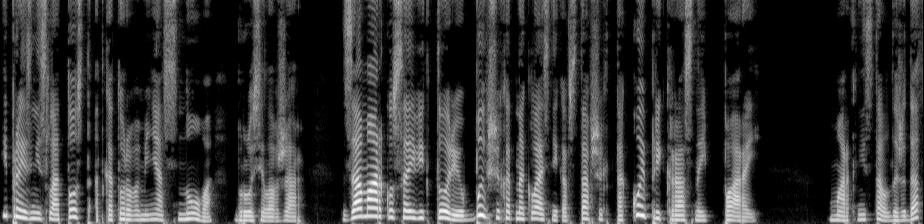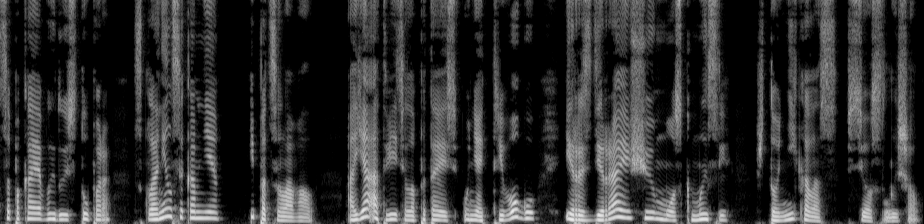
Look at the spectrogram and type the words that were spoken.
и произнесла тост, от которого меня снова бросило в жар. За Маркуса и Викторию, бывших одноклассников, ставших такой прекрасной парой. Марк не стал дожидаться, пока я выйду из ступора, склонился ко мне и поцеловал. А я ответила, пытаясь унять тревогу и раздирающую мозг мысль, что Николас все слышал.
